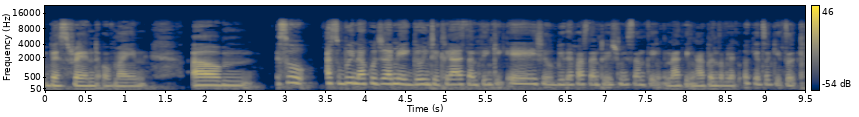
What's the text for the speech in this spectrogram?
best friend of mine. Um, so asubuhi nakuja me go into class i'm thinking hey she'll be the first one to wish me something. Nothing happens. I'm like okay it's okay it's okay.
